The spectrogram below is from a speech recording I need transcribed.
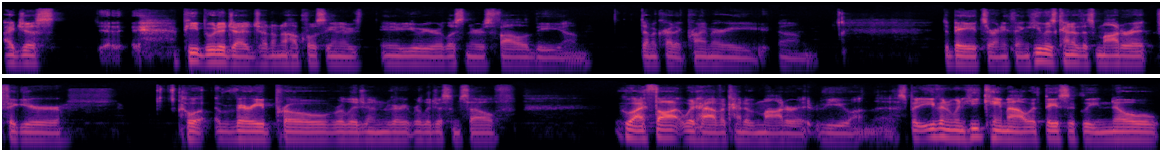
I just Pete Buttigieg, I don't know how closely any of, any of you or your listeners followed the um Democratic primary um debates or anything. He was kind of this moderate figure who very pro religion, very religious himself, who I thought would have a kind of moderate view on this. But even when he came out with basically no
